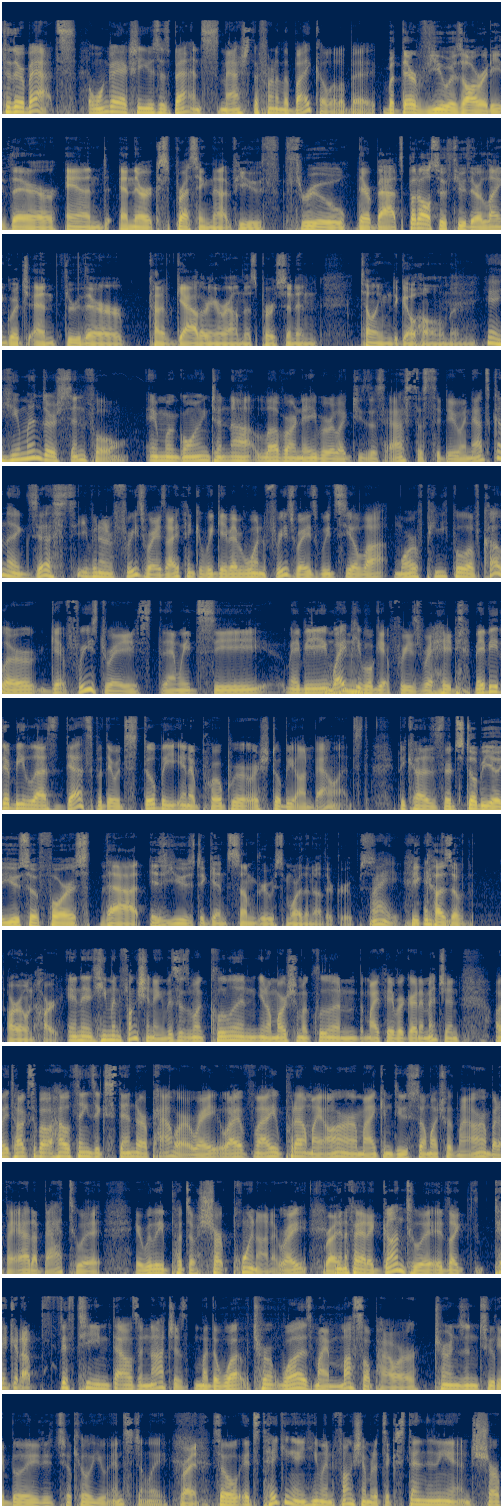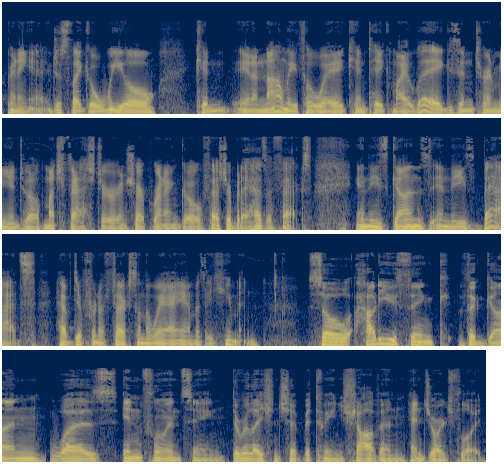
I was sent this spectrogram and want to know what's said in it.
to their bats. One guy actually used his bat and smashed the front of the bike a little bit. but their view is already there, and and they're expressing that view th- through their bats, but also through their language and through their kind of gathering around this person and telling him to go home. And Yeah, humans are sinful, and we're going to not love our neighbor like Jesus asked us to do, and that's going to exist even in freeze rays. I think if we gave everyone freeze rays, we'd see a lot more people of color get freeze rays than we'd see maybe white Mhm. people get freeze rayed. maybe there'd be less deaths, but they would still be inappropriate or still be unbalanced because there'd still be a use of force that is used against some groups more than other groups, right Because of our own heart. and in human functioning. This is McLuhan, you know, Marshall McLuhan, my favorite guy to mention. Uh, He talks about how things extend our power, right? If I put out my arm, I can do so much with my arm, but if I add a bat to it, it really puts a sharp point on it, right? Right. And if I had a gun to it, it'd like take it up 15,000 notches. My, the what tur- was my muscle power turns into the ability to kill you instantly. Right. So it's taking a human function, but it's extending it and sharpening it, just like a wheel can, in a non-lethal way, can take my legs and turn me into a much faster and sharper and go faster. But it has effects, and these guns and these bats have different effects on the way I am as a human. So, how do you think the gun was influencing the relationship between Chauvin and George Floyd?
